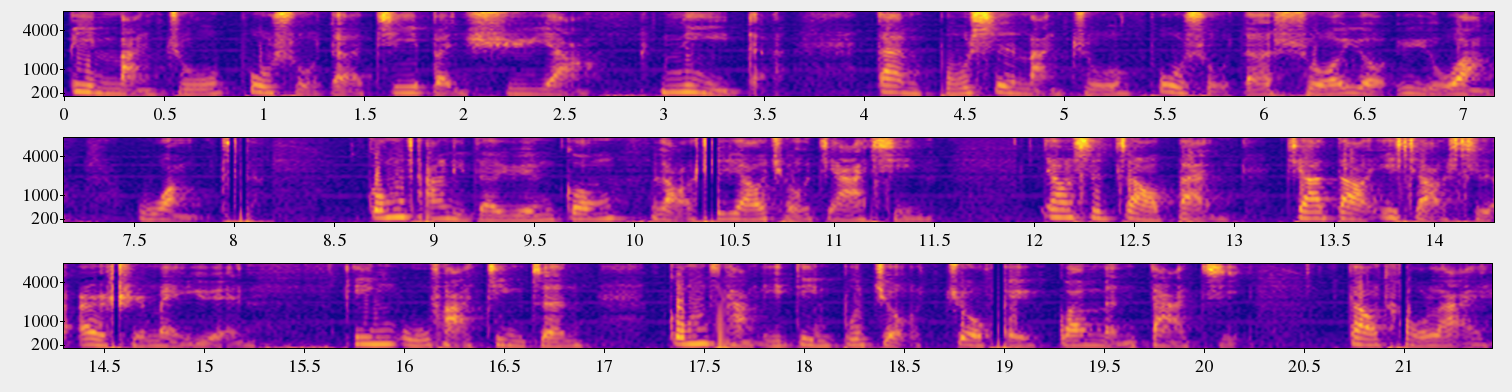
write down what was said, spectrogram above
并满足部署的基本需要 （need）。但不是满足部署的所有欲望 （want）。工厂里的员工老是要求加薪，要是照办，加到一小时二十美元，因无法竞争，工厂一定不久就会关门大吉。到头来，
